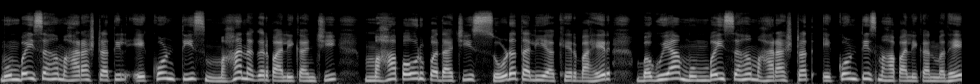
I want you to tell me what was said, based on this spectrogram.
मुंबईसह महाराष्ट्रातील एकोणतीस महानगरपालिकांची महापौर पदाची सोडत आली अखेर बाहेर. बघूया मुंबईसह महाराष्ट्रात एकोणतीस महापालिकांमध्ये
